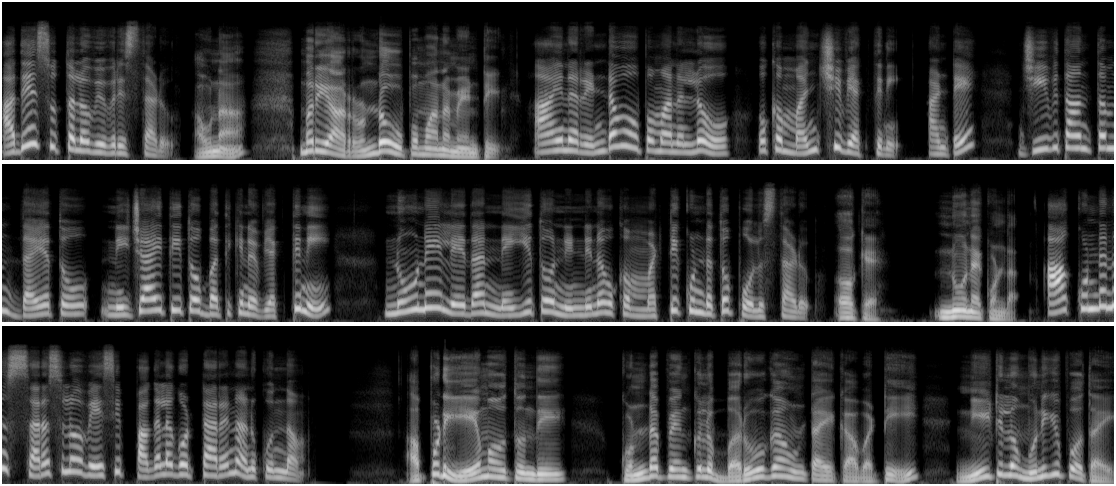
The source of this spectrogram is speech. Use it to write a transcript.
అదే సుత్తలో వివరిస్తాడు. అవునా? మరి ఆ రెండో ఉపమానమేంటి ఆయన రెండవ ఉపమానంలో ఒక మంచి వ్యక్తిని అంటే జీవితాంతం దయతో నిజాయితీతో బతికిన వ్యక్తిని నూనె లేదా నెయ్యితో నిండిన ఒక మట్టి కుండతో పోలుస్తాడు. ఓకే. నూనెకుండ ఆ కుండను సరస్సులో వేసి పగలగొట్టారని అనుకుందాం. అప్పుడు ఏమవుతుంది? కుండ పెంకులు బరువుగా ఉంటాయి కాబట్టి నీటిలో మునిగిపోతాయి.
